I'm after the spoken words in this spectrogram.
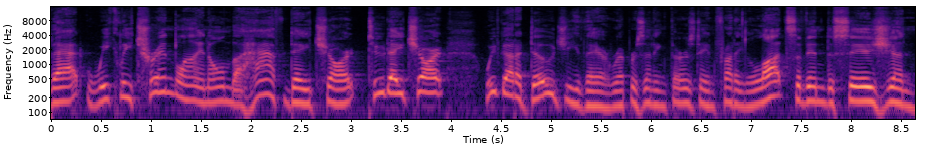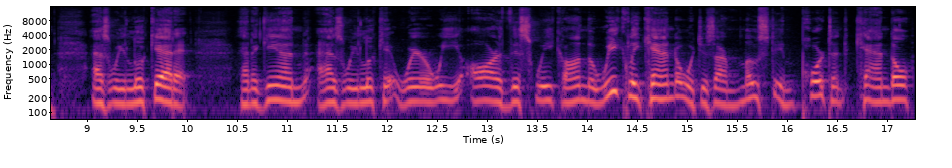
that weekly trend line on the half day chart, two day chart. We've got a doji there representing Thursday and Friday. Lots of indecision as we look at it. And again, as we look at where we are this week on the weekly candle, which is our most important candle,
